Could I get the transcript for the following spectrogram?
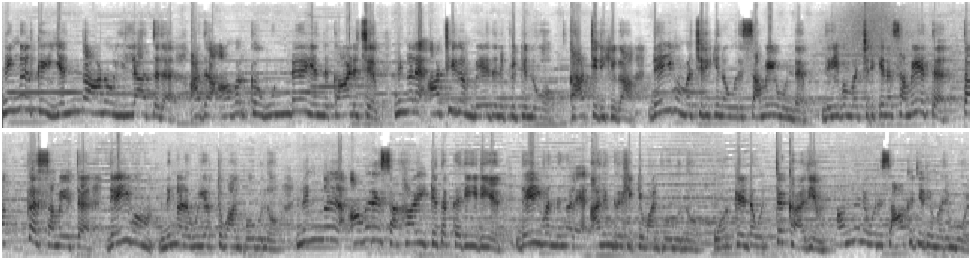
നിങ്ങൾക്ക് എന്താണോ ഇല്ലാത്തത് അത് അവർക്ക് ഉണ്ട് എന്ന് കാണിച്ച് നിങ്ങളെ അധികം വേദനിപ്പിക്കുന്നുവോ? കാത്തിരിക്കുക. ദൈവം വച്ചിരിക്കുന്ന ഒരു സമയമുണ്ട്. ദൈവം വച്ചിരിക്കുന്ന സമയത്ത് തക്ക സമയത്ത് ദൈവം നിങ്ങളെ ഉയർത്തുവാൻ പോകുന്നു. നിങ്ങൾ അവരെ സഹായിക്കത്തക്ക രീതിയിൽ ദൈവം നിങ്ങളെ അനുഗ്രഹിക്കുവാൻ പോകുന്നു. ഓർക്കേണ്ട ഒറ്റ കാര്യം അങ്ങനെ ഒരു സാഹചര്യം വരുമ്പോൾ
